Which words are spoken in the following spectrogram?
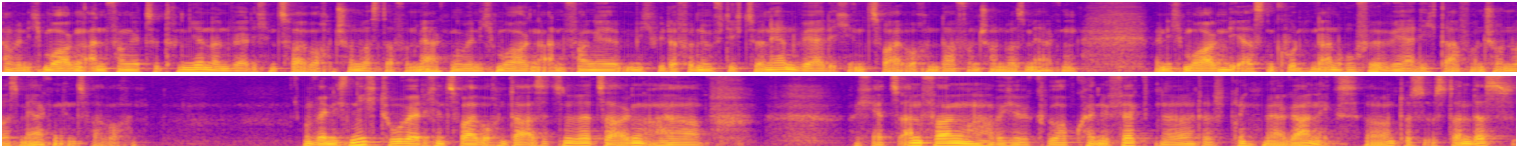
Aber wenn ich morgen anfange zu trainieren, dann werde ich in zwei Wochen schon was davon merken. Wenn ich morgen anfange, mich wieder vernünftig zu ernähren, werde ich in zwei Wochen davon schon was merken. Wenn ich morgen die ersten Kunden anrufe, werde ich davon schon was merken in zwei Wochen. Und wenn ich es nicht tue, werde ich in zwei Wochen da sitzen und werde sagen, ah ja, wenn ich jetzt anfange, habe ich überhaupt keinen Effekt. Ne? Das bringt mir ja gar nichts. Ja? Und das ist dann das,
